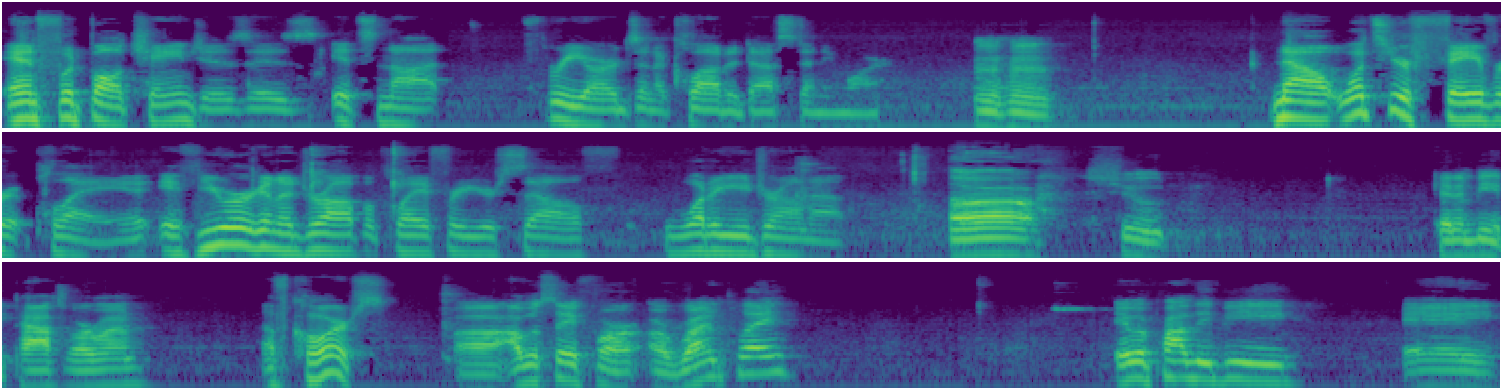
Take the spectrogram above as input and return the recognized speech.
and football changes. Is it's not three yards in a cloud of dust anymore. Mm-hmm. Now, what's your favorite play? If you were going to draw up a play for yourself, what are you drawing up? Uh, shoot. Can it be a pass or run? Of course. Uh, I would say for a run play, it would probably be a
